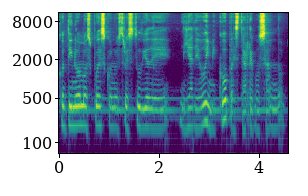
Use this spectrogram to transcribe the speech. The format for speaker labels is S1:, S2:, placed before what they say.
S1: Continuamos pues con nuestro estudio de día de hoy. Mi copa está rebosando.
